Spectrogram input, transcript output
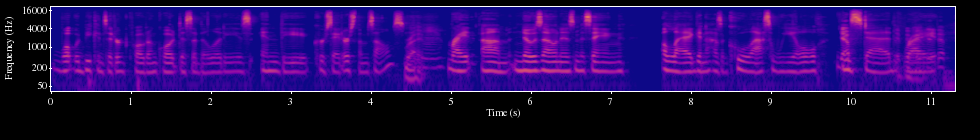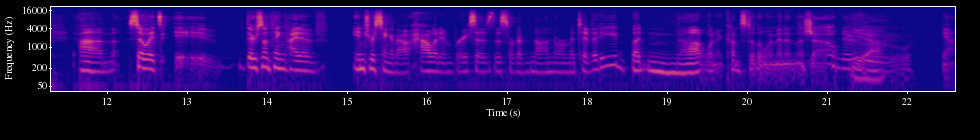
what would be considered quote unquote disabilities in the Crusaders themselves. Right. Right. Um, No-Zone is missing a leg and has a cool ass wheel Yep. instead. right. Um, so it's it, there's something kind of interesting about how it embraces this sort of non-normativity, but not when it comes to the women in the show. No. Yeah. Yeah.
